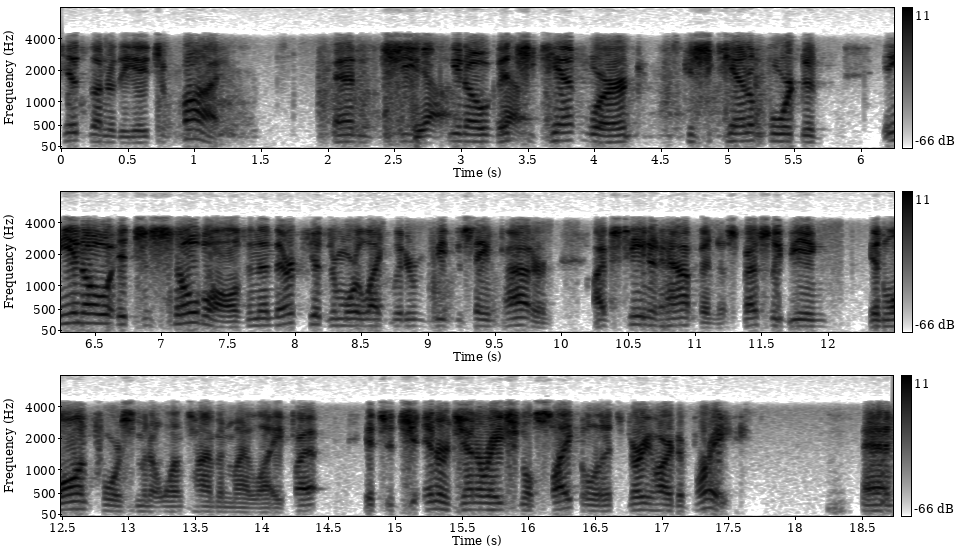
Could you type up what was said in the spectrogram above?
kids under the age of five, and she, Yeah, you know, then yeah. she can't work because she can't afford to. You know, it just snowballs, and then their kids are more likely to repeat the same pattern. I've seen it happen, especially being in law enforcement at one time in my life. I, it's an intergenerational cycle, and it's very hard to break. And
